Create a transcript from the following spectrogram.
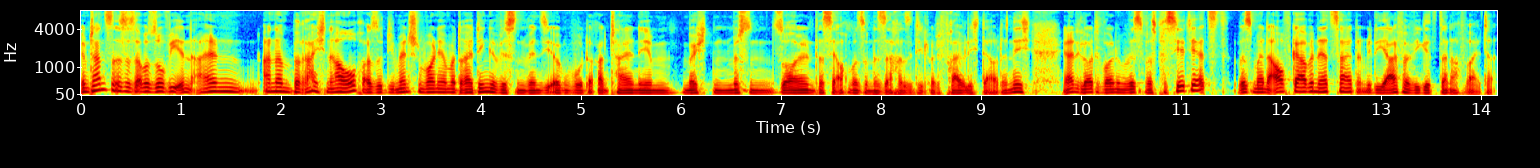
Im Tanzen ist es aber so wie in allen anderen Bereichen auch. Also die Menschen wollen ja immer drei Dinge wissen, wenn sie irgendwo daran teilnehmen möchten, müssen, sollen. Das ist ja auch mal so eine Sache. Sind die Leute freiwillig da oder nicht? Ja, die Leute wollen immer wissen, was passiert jetzt? Was ist meine Aufgabe in der Zeit? Und im Idealfall, wie geht es danach weiter?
